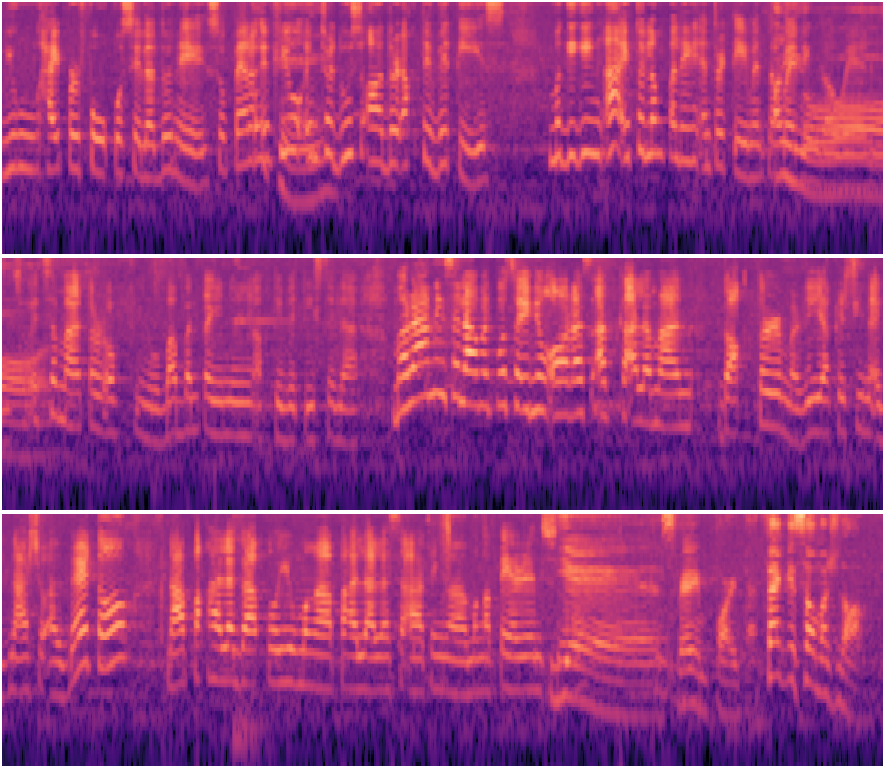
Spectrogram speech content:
yung hyper-focus sila dun eh. So, pero if you Okay. introduce other activities, magiging, ah, ito lang pala yung entertainment na pwedeng Ayun. gawin. So, it's a matter of, you know, babantayin nyo yung activities nila. Maraming salamat po sa inyong oras at kaalaman, Dr. Maria Cristina Ignacio Alberto. Napakahalaga po yung mga paalala sa ating ah, mga parents. no? Yes, very important. Thank you so much, Doc.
